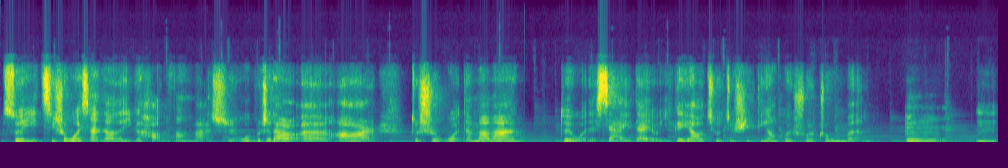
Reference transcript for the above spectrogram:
所以其实我想到的一个好的方法是，我不知道，呃，偶尔就是我的妈妈对我的下一代有一个要求，就是一定要会说中文。嗯嗯，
